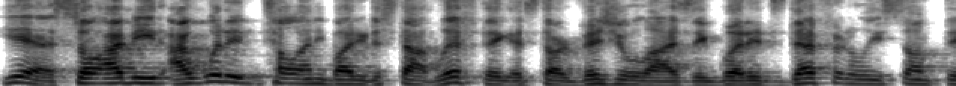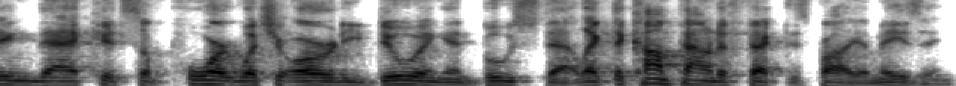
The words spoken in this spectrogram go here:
Yeah. So, I mean, I wouldn't tell anybody to stop lifting and start visualizing, but it's definitely something that could support what you're already doing and boost that. Like the compound effect is probably amazing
